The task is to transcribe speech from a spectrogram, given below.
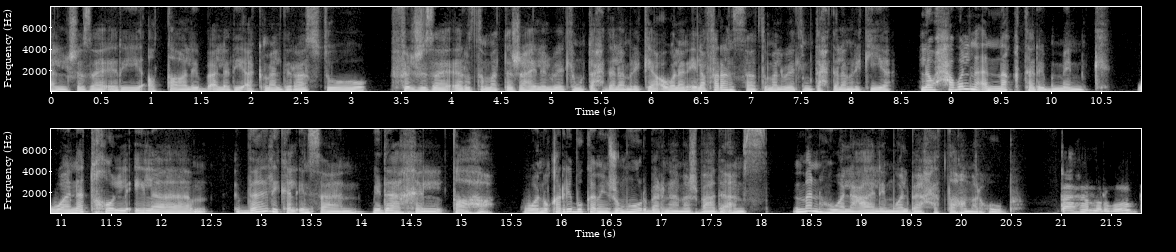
الجزائري الطالب الذي أكمل دراسته في الجزائر ثم اتجه إلى الولايات المتحدة الأمريكية اولا إلى فرنسا ثم الولايات المتحدة الأمريكية. لو حاولنا أن نقترب منك وندخل إلى ذلك الإنسان بداخل طه ونقربك من جمهور برنامج بعد أمس من هو العالم والباحث طه مرغوب؟ طه مرغوب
